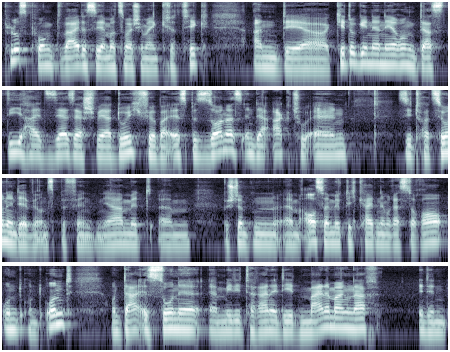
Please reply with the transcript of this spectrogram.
Pluspunkt, weil das ist ja immer zum Beispiel meine Kritik an der ketogenen Ernährung, dass die halt sehr, sehr schwer durchführbar ist, besonders in der aktuellen Situation, in der wir uns befinden, ja, mit ähm, bestimmten ähm, Auswahlmöglichkeiten im Restaurant und, und, und. Und da ist so eine äh, mediterrane Diät meiner Meinung nach in den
